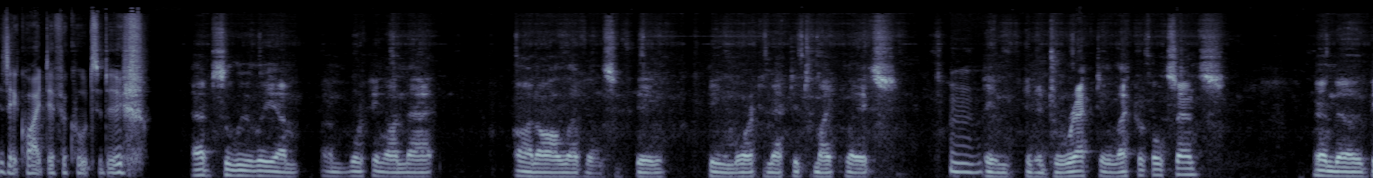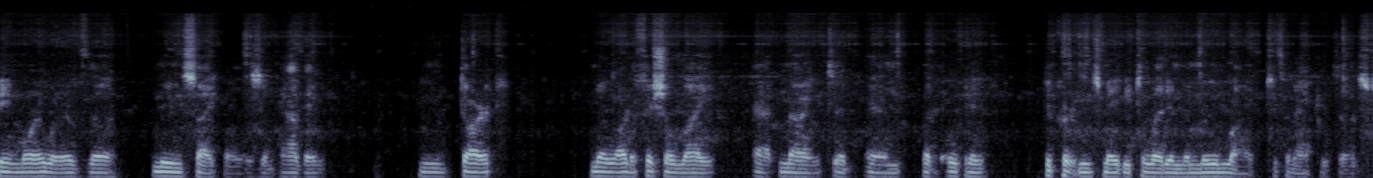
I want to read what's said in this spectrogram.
is it quite difficult to do? Absolutely, I'm I'm working on that on all levels of being being more connected to my place mm. in in a direct electrical sense, and uh, being more aware of the moon cycles and having dark, no artificial light at night and, and but opening the curtains maybe to let in the moonlight to connect with those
